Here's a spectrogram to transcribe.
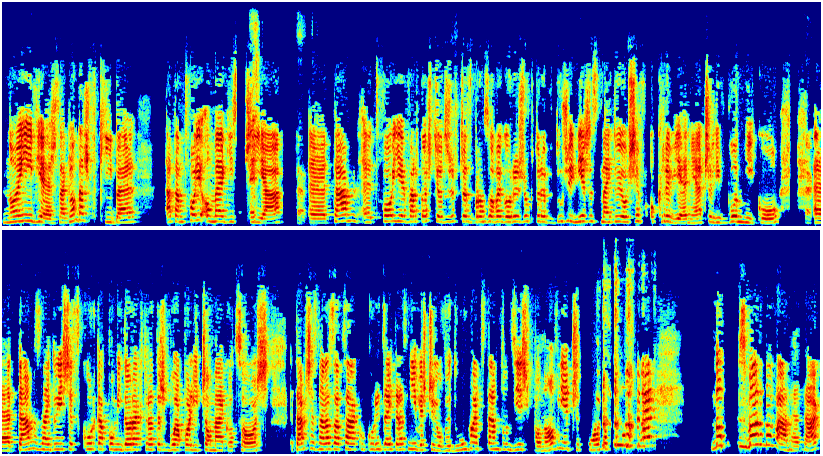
no i wiesz, zaglądasz w kibel, a tam twoje omegi z chia, tak. E, tam e, twoje wartości odżywcze z brązowego ryżu, które w dużej mierze znajdują się w okrywie, nie? czyli w błonniku. Tak. E, tam znajduje się skórka pomidora, która też była policzona jako coś. Tam się znalazła cała kukurydza i teraz nie wiesz, czy ją wydłubać stamtąd, zjeść ponownie, czy co. No, no zmarnowane, tak?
